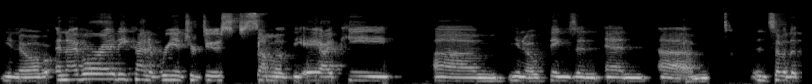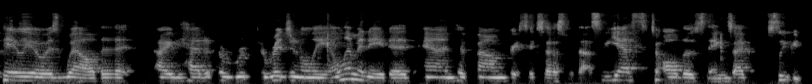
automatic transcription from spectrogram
you know and i've already kind of reintroduced some of the aip um, you know things and and um, and some of the paleo as well that i had originally eliminated and have found great success with that. So yes to all those things. I'm sleeping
